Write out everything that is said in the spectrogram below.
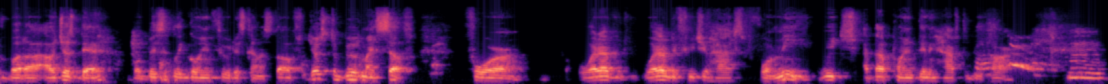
But uh, I was just there, but basically going through this kind of stuff just to build myself for whatever whatever the future has for me, which at that point didn't have to be hard. mm.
